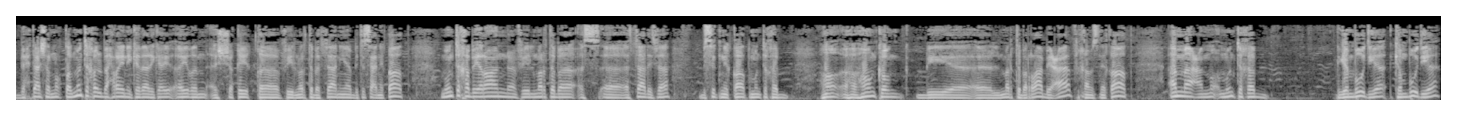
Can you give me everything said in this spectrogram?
ب 11 نقطة. المنتخب البحريني كذلك أيضا الشقيق في المرتبة الثانية بتسع نقاط. منتخب إيران في المرتبة الثالثة بست نقاط. منتخب هونغ كونغ بالمرتبة الرابعة في خمس نقاط. أما منتخب كمبوديا كمبوديا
